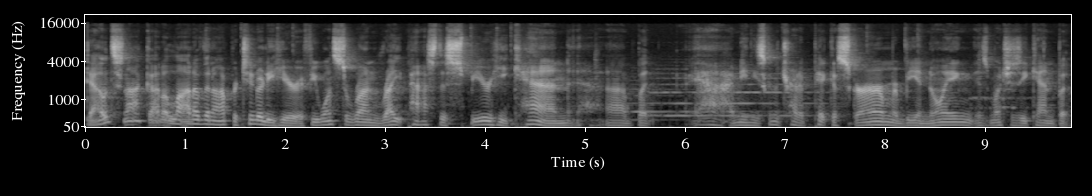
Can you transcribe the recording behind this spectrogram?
DauT's not got a lot of an opportunity here. If he wants to run right past the spear, he can. Uh, but yeah, I mean, he's going to try to pick a skirm or be annoying as much as he can. But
